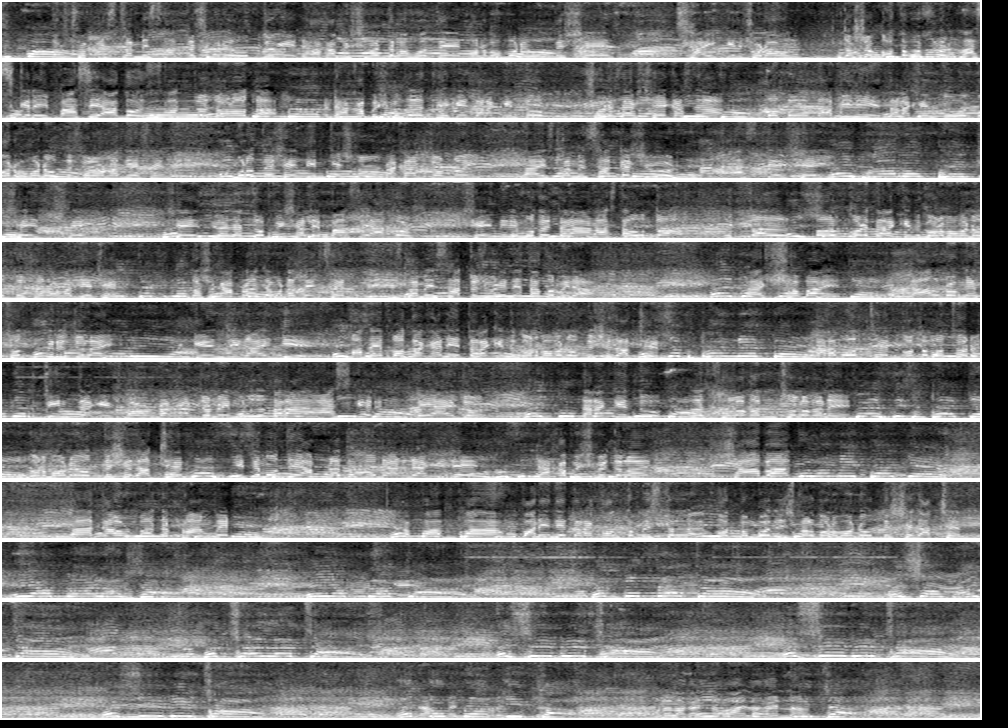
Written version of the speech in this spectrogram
দর্শক, ইসলামী ছাত্র শিবিরের উদ্যোগে ঢাকা বিশ্ববিদ্যালয় হতে গণভবনের উদ্দেশ্যে সাইকেল শোডাউন। দর্শক, গত বছর আজকের এই পাঁচই আগস্ট ছাত্র জনতা ঢাকা বিশ্ববিদ্যালয় থেকে তারা কিন্তু সরেসার শেখ হাসিনা পতনের দাবি নিয়ে। তারা কিন্তু ওই গণভবনের উদ্দেশ্যে রওনা দিয়েছেন। মূলত সেই দিনকে স্মরণ রাখার জন্যই ইসলামী ছাত্র শিবির আজকে সেই সেই সেই সেই দুই হাজার চব্বিশ সালে পাঁচই আগস্ট সেই দিনের মতোই তারা রাস্তা উত্তাল উত্তাল করে তারা কিন্তু গণভবনের উদ্দেশ্যে রওনা দিয়েছেন। দর্শক, আপনারা যেমনটা দেখছেন, ইসলামী ছাত্র শিবিরের নেতাকর্মীরা সবাই লাল রঙের ছত্রিশ জুলাই গেঞ্জি গায়ে দিয়ে মাথায় পতাকা নিয়ে তারা কিন্তু গণভবনের উদ্দেশ্যে যাচ্ছেন। তারা বলছেন, গত বছর দিনটাকে স্মরণ রাখার জন্যই মূলত তারা আজকের এই আয়োজন। তারা কিন্তু স্লোগান, স্লোগানে গণভবনের উদ্দেশ্যে যাচ্ছেন। ইতিমধ্যে আপনাদের জন্য জানিয়ে রাখি যে ঢাকা বিশ্ববিদ্যালয় শাহবাগ আহ, কাউন্টবাজার ফার্মগেট গেট পাড়িতে তারা গন্তব্যস্থল গন্তব্যস্থল গণভবনের উদ্দেশ্যে যাচ্ছেন। সবাই চায় ছেলে চায় এ শিবির চায় এ শিবির চায় এ শিবির চায় না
